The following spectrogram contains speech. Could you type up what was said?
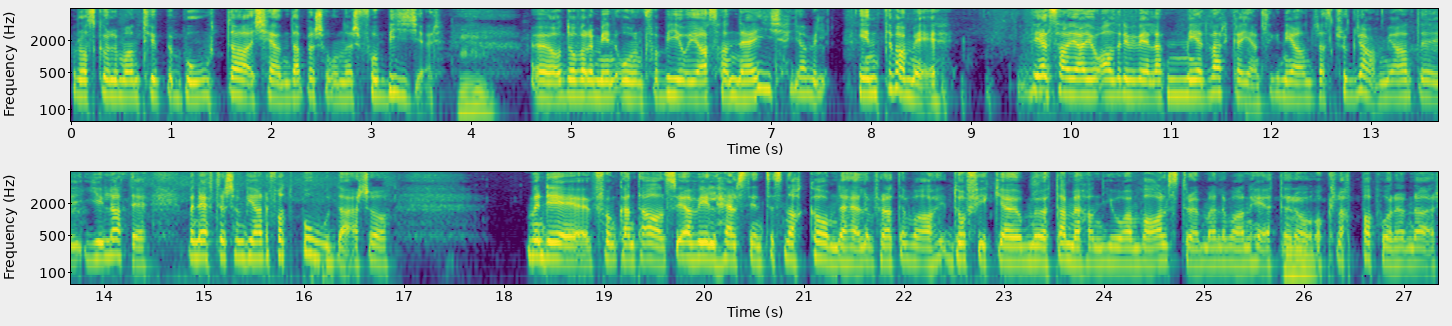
Och då skulle man typ bota kända personers fobier. Mm. Uh, och då var det min ormfobi och jag sa nej, jag vill inte vara med. Dels har jag ju aldrig velat medverka egentligen i andras program, jag har inte gillat det. Men eftersom vi hade fått bo där så men det funkar inte alls. Jag vill helst inte snacka om det heller för att det var, då fick jag ju möta med han Johan Wahlström eller vad han heter mm. och, och, klappa på den där.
